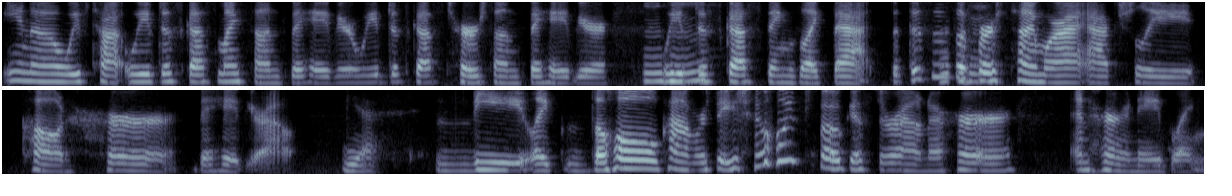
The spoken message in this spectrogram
you know, we've taught, we've discussed my son's behavior, we've discussed her son's behavior, mm-hmm. we've discussed things like that. But this is mm-hmm. the first time where I actually called her behavior out. Yes. The like the whole conversation was focused around her and her enabling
